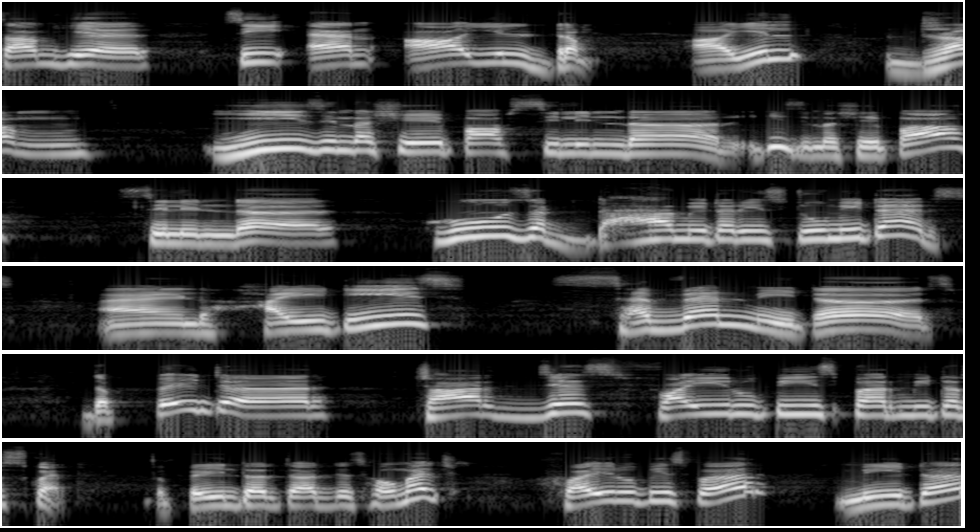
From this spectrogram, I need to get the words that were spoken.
sum here see an oil drum oil drum is in the shape of cylinder it is in the shape of cylinder whose diameter is 2 meters and height is 7 meters. The painter charges 5 rupees per meter square. The painter charges how much? 5 rupees per meter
